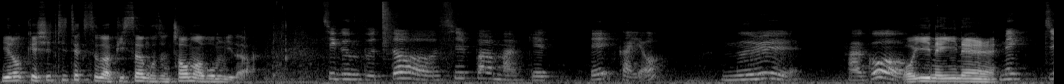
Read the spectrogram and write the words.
이렇게 시티텍스가 비싼 곳은 처음 와봅니다. 지금부터 슈퍼마켓에 가요. 물 하고 어 이네 이네 맥주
